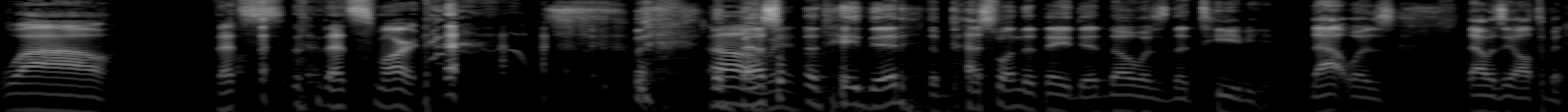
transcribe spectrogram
Wow. That's that's smart. The Oh, best man. one that they did, the best one that they did though was the TV. That was that was the ultimate.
